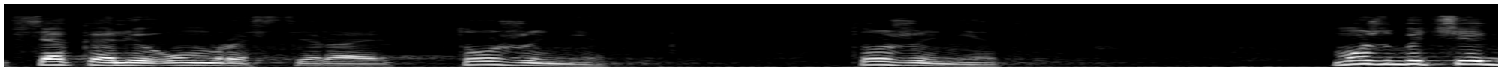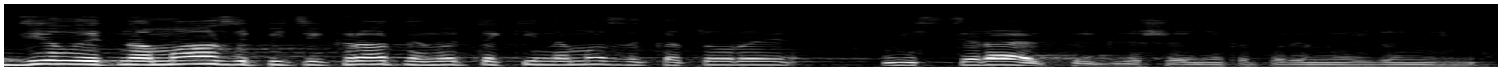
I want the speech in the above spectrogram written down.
Всякая ли умра стирает? Тоже нет. Тоже нет. Может быть, человек делает намазы пятикратные, но это такие намазы, которые не стирают прегрешения, которые между ними.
